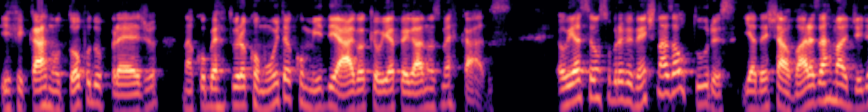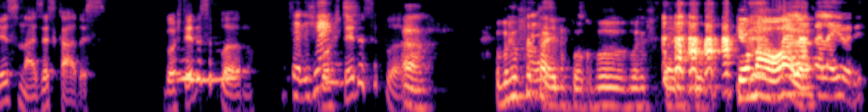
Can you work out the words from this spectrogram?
e ficar no topo do prédio, na cobertura com muita comida e água que eu ia pegar nos mercados. Eu ia ser um sobrevivente nas alturas, ia deixar várias armadilhas nas escadas. Gostei desse plano. Inteligente? Gostei desse plano. Ah, eu vou refutar ele um pouco, vou, vou refutar ele um pouco. Porque é uma hora. Vai lá, vai lá, Yuri.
